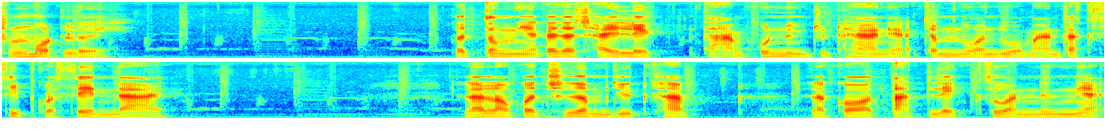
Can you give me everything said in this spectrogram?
ทั้งหมดเลย ก็ตรงนี้ก็จะใช้เหล็ก 3คูณ1.5เนี่ยจำนวนอยู่ประมาณสัก10กว่าเส้นได้ แล้วเราก็เชื่อมยึดครับ แล้วก็ตัดเหล็กส่วนหนึ่งเนี่ย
